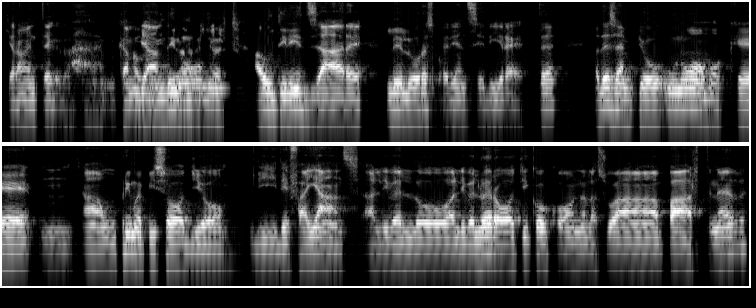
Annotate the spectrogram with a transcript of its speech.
chiaramente cambiando i nomi, certo. a utilizzare le loro esperienze dirette ad esempio, un uomo che mh, ha un primo episodio di defiance a livello, a livello erotico con la sua partner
